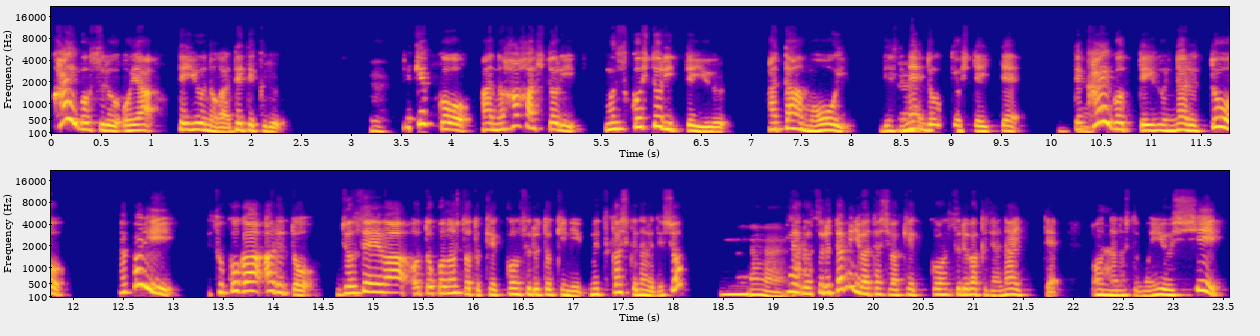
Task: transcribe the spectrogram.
介護する親っていうのが出てくる。うんで結構、あの、母一人、息子一人っていうパターンも多いですね。うん同居していて。で、介護っていうふうになると、やっぱりそこがあると、女性は男の人と結婚するときに難しくなるでしょ？うん。介護するために私は結婚するわけじゃないって女の人も言うし、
